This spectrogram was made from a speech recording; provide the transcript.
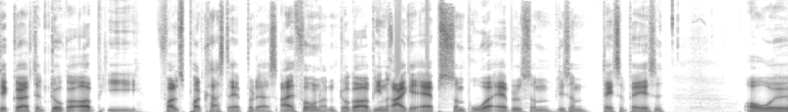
Det gør, at den dukker op i folks podcast-app på deres iPhone, og den dukker op i en række apps, som bruger Apple som ligesom database. Og øh,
